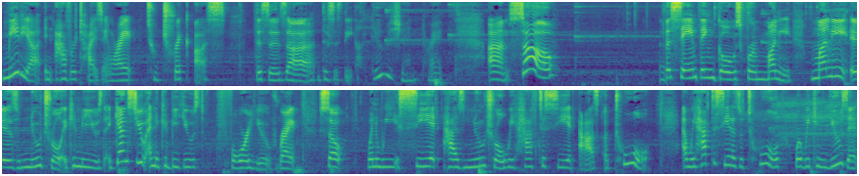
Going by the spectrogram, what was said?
media, in advertising, right? To trick us. This is uh this is the illusion, right? Um so the same thing goes for money. Money is neutral. It can be used against you and it could be used for you, right? So when we see it as neutral, we have to see it as a tool. And we have to see it as a tool where we can use it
